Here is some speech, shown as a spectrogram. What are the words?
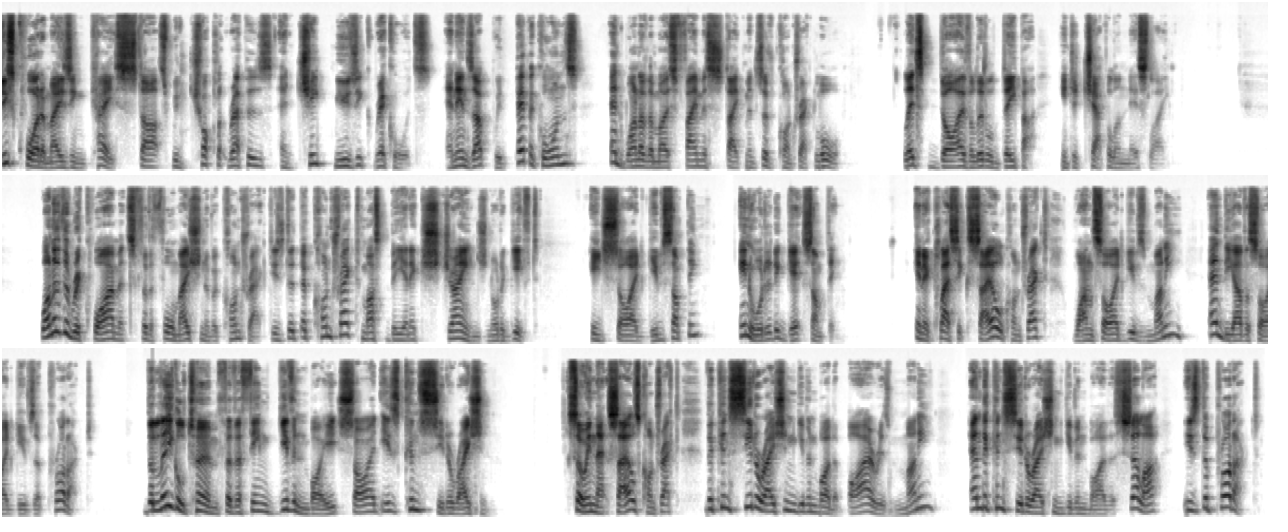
This quite amazing case starts with chocolate wrappers and cheap music records and ends up with peppercorns and one of the most famous statements of contract law. Let's dive a little deeper into Chappell and Nestle. One of the requirements for the formation of a contract is that the contract must be an exchange, not a gift. Each side gives something in order to get something. In a classic sale contract, one side gives money and the other side gives a product. The legal term for the thing given by each side is consideration. So, in that sales contract, the consideration given by the buyer is money, and the consideration given by the seller is the product.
